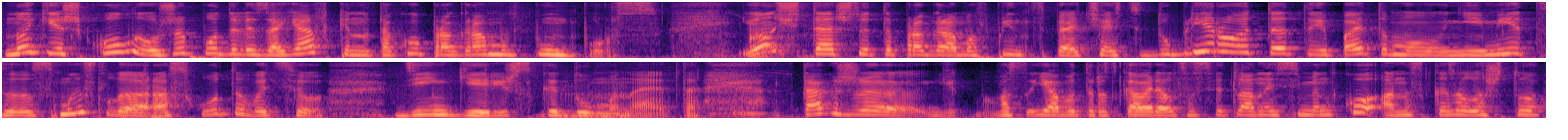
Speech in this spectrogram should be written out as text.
многие школы уже подали заявки на такую программу «Пумпурс». И он считает, что эта программа, в принципе, отчасти дублирует это, и поэтому не имеет смысла расходовать деньги Рижской Рижской думы на это. Также я вот разговаривала со Светланой Семенко, она сказала, что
